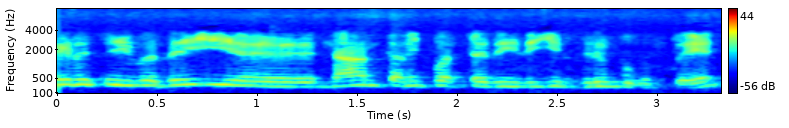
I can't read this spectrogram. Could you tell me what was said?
வேலை செய்வதை நான் தனிப்பட்ட ரீதியில் விரும்புகின்றேன்.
